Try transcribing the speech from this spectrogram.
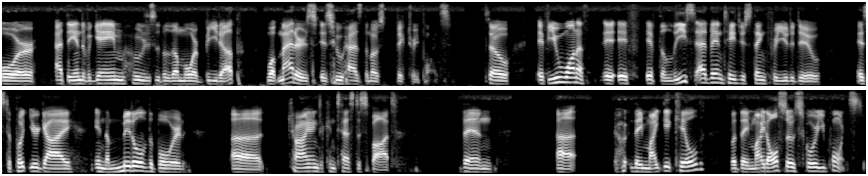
or at the end of a game who's the more beat up. What matters is who has the most victory points. So if you want to, if if the least advantageous thing for you to do is to put your guy in the middle of the board, uh, trying to contest a spot, then uh, they might get killed but they might also score you points.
